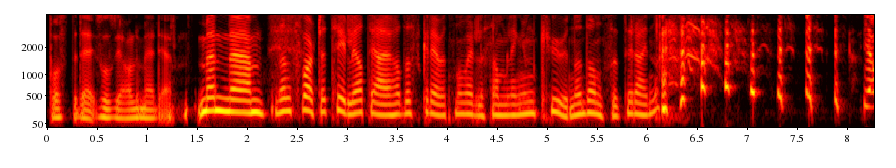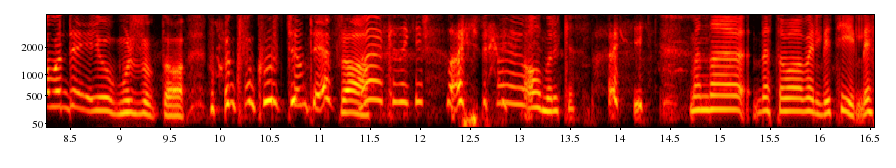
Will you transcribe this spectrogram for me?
poste det i sosiale medier. Men eh, Den svarte tidlig at jeg hadde skrevet novellesamlingen 'Kuene danset i regnet'. Ja, men det er jo morsomt, da. Hvor kommer det fra? Jeg er ikke sikker. Nei. Jeg aner ikke. Men eh, dette var veldig tidlig,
